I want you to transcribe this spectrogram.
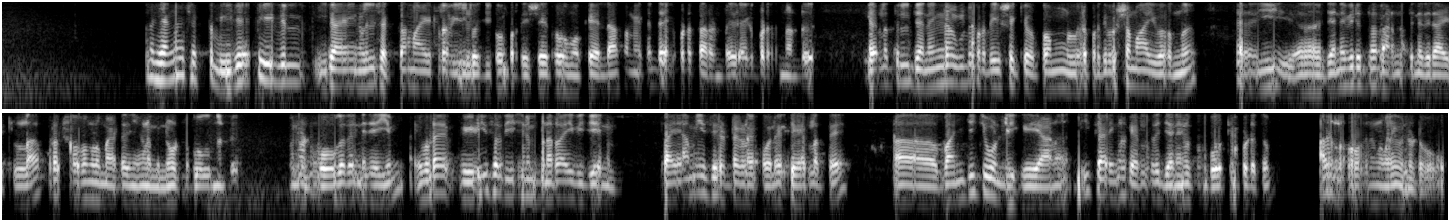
ഞങ്ങൾ ശക്ത ബി ജെ പി ഇതിൽ ഈ കാര്യങ്ങളിൽ ശക്തമായിട്ടുള്ള വിയോജിപ്പും പ്രതിഷേധവും ഒക്കെ എല്ലാ സമയത്തും രേഖപ്പെടുത്താറുണ്ട് രേഖപ്പെടുത്തുന്നുണ്ട്. കേരളത്തിൽ ജനങ്ങളുടെ പ്രതീക്ഷയ്ക്കൊപ്പം ഒരു പ്രതിപക്ഷമായി ഉയർന്ന് ഈ ജനവിരുദ്ധ ഭരണത്തിനെതിരായിട്ടുള്ള പ്രക്ഷോഭങ്ങളുമായിട്ട് ഞങ്ങൾ മുന്നോട്ട് പോകുന്നുണ്ട്. മുന്നോട്ട് പോവുക തന്നെ ചെയ്യും. ഇവിടെ വി. ഡി. സതീശനും പിണറായി വിജയനും സയാമീസ് ഇരട്ടകളെ പോലെ കേരളത്തെ വഞ്ചിച്ചുകൊണ്ടിരിക്കുകയാണ്. ഈ കാര്യങ്ങൾ കേരളത്തിലെ ജനങ്ങൾക്ക് ബോധ്യപ്പെടുത്തും. അതിനുള്ള പ്രവർത്തനങ്ങളുമായി മുന്നോട്ട് പോകും.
